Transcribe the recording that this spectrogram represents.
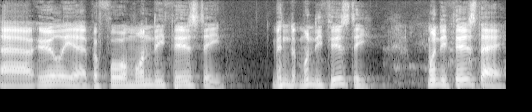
uh, earlier before Monday, Thursday. Monday, Thursday. Monday, Thursday.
